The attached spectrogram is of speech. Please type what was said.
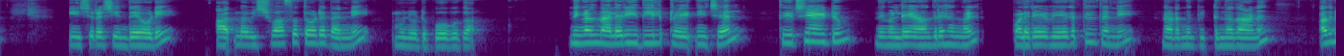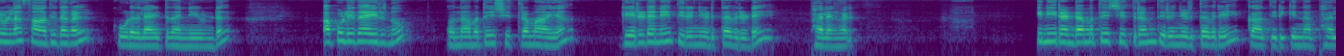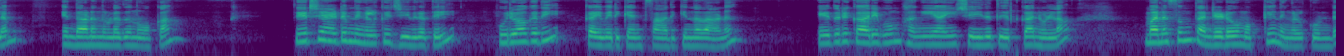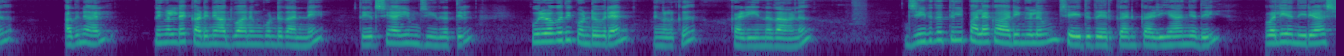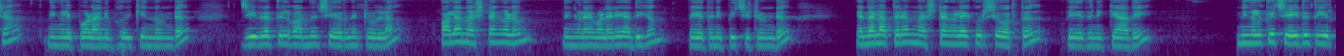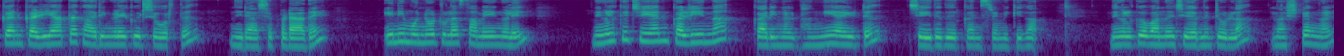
ഈശ്വര ചിന്തയോടെ ആത്മവിശ്വാസത്തോടെ തന്നെ മുന്നോട്ട് പോവുക. നിങ്ങൾ നല്ല രീതിയിൽ പ്രയത്നിച്ചാൽ തീർച്ചയായിട്ടും നിങ്ങളുടെ ആഗ്രഹങ്ങൾ വളരെ വേഗത്തിൽ തന്നെ നടന്നു കിട്ടുന്നതാണ്. അതിനുള്ള സാധ്യതകൾ കൂടുതലായിട്ട് തന്നെയുണ്ട്. അപ്പോൾ ഇതായിരുന്നു ഒന്നാമത്തെ ചിത്രമായ ഗരുഡനെ തിരഞ്ഞെടുത്തവരുടെ ഫലങ്ങൾ. ഇനി രണ്ടാമത്തെ ചിത്രം തിരഞ്ഞെടുത്തവരെ കാത്തിരിക്കുന്ന ഫലം എന്താണെന്നുള്ളത് നോക്കാം. തീർച്ചയായിട്ടും നിങ്ങൾക്ക് ജീവിതത്തിൽ പുരോഗതി കൈവരിക്കാൻ സാധിക്കുന്നതാണ്. ഏതൊരു കാര്യവും ഭംഗിയായി ചെയ്തു തീർക്കാനുള്ള മനസ്സും തന്റെ ഇടവും ഒക്കെ നിങ്ങൾക്കുണ്ട്. അതിനാൽ നിങ്ങളുടെ കഠിനാധ്വാനം കൊണ്ട് തന്നെ തീർച്ചയായും ജീവിതത്തിൽ പുരോഗതി കൊണ്ടുവരാൻ നിങ്ങൾക്ക് കഴിയുന്നതാണ്. ജീവിതത്തിൽ പല കാര്യങ്ങളും ചെയ്തു തീർക്കാൻ കഴിയാഞ്ഞതിൽ വലിയ നിരാശ നിങ്ങളിപ്പോൾ അനുഭവിക്കുന്നുണ്ട്. ജീവിതത്തിൽ വന്നു ചേർന്നിട്ടുള്ള പല നഷ്ടങ്ങളും നിങ്ങളെ വളരെയധികം വേദനിപ്പിച്ചിട്ടുണ്ട്. എന്നാൽ അത്തരം നഷ്ടങ്ങളെക്കുറിച്ച് ഓർത്ത് വേദനിക്കാതെ നിങ്ങൾക്ക് ചെയ്തു തീർക്കാൻ കഴിയാത്ത കാര്യങ്ങളെക്കുറിച്ച് ഓർത്ത് നിരാശപ്പെടാതെ ഇനി മുന്നോട്ടുള്ള സമയങ്ങളിൽ നിങ്ങൾക്ക് ചെയ്യാൻ കഴിയുന്ന കാര്യങ്ങൾ ഭംഗിയായിട്ട് ചെയ്തു തീർക്കാൻ ശ്രമിക്കുക. നിങ്ങൾക്ക് വന്നു ചേർന്നിട്ടുള്ള നഷ്ടങ്ങൾ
